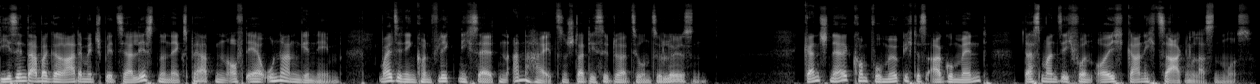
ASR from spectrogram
Die sind aber gerade mit Spezialisten und Experten oft eher unangenehm, weil sie den Konflikt nicht selten anheizen, statt die Situation zu lösen. Ganz schnell kommt womöglich das Argument, dass man sich von euch gar nichts sagen lassen muss.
